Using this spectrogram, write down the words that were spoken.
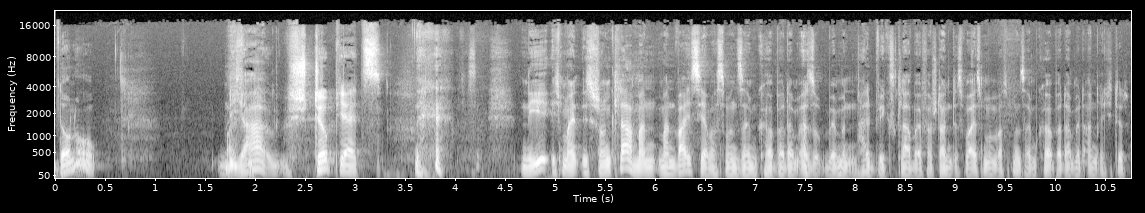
don't know. ja, Stirb jetzt. Nee, ich meine, ist schon klar, man, man weiß ja, was man seinem Körper damit, also wenn man halbwegs klar bei Verstand ist, weiß man, was man seinem Körper damit anrichtet.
